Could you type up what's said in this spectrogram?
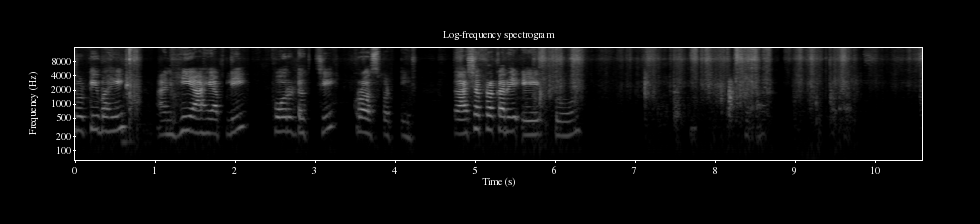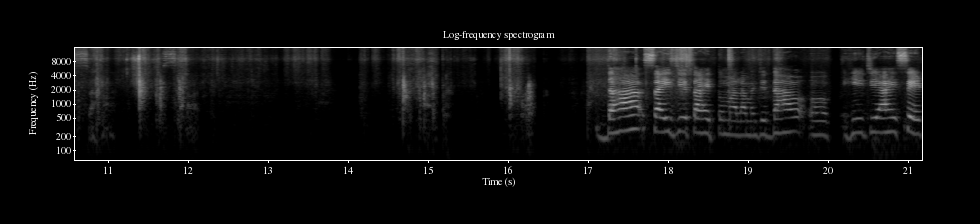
छोटी बाही. आणि ही आहे आपली फोर टकची क्रॉस पट्टी. तर अशा प्रकारे एक दोन चार सहा दहा साईज येत आहेत तुम्हाला. म्हणजे दहा हे जे आहे सेट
